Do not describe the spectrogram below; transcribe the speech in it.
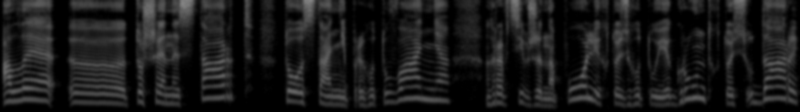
Але е, то ще не старт, то останні приготування. Гравці вже на полі, хтось готує ґрунт, хтось удари.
